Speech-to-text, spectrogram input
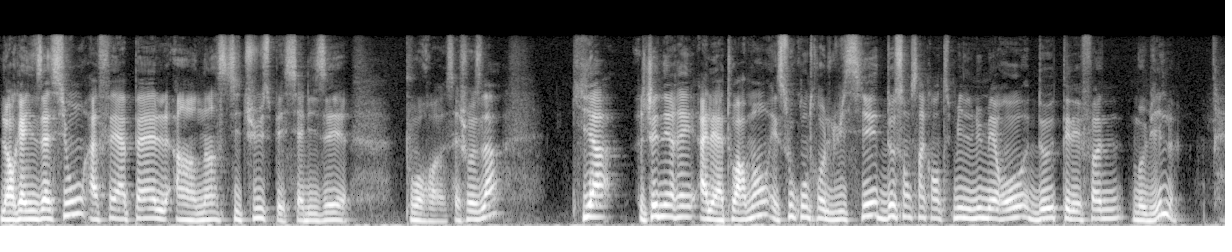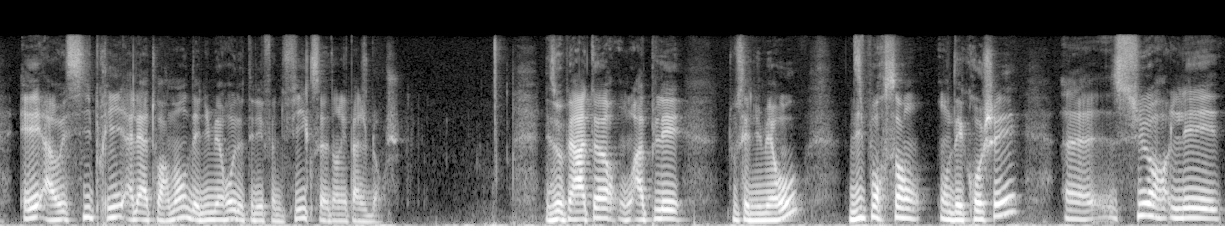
L'organisation a fait appel à un institut spécialisé pour euh, ces choses-là, qui a générer aléatoirement et sous contrôle de l'huissier 250 000 numéros de téléphone mobile et a aussi pris aléatoirement des numéros de téléphone fixe dans les pages blanches. Les opérateurs ont appelé tous ces numéros, 10% ont décroché. Euh, sur les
